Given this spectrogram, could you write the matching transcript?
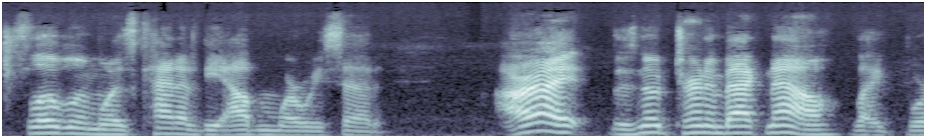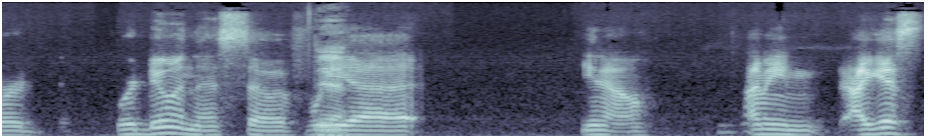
Slow Bloom was kind of the album where we said, "All right, there's no turning back now. Like we're we're doing this. So if we, uh, you know, I mean, I guess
